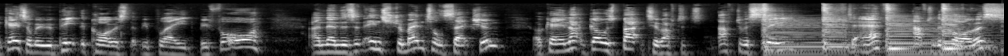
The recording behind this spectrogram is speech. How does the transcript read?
Okay, so we repeat the chorus that we played before, and then there's an instrumental section Okay, and that goes back to after after a C to F after the chorus.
